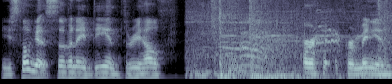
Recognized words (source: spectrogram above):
You still get 7 AD and 3 health per per minion.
